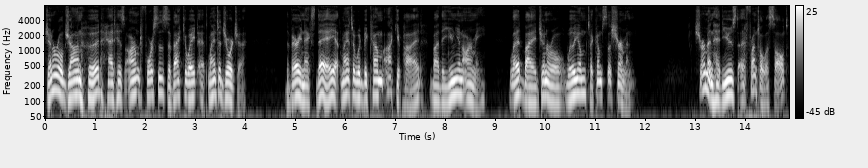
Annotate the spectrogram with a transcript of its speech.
General John Hood had his armed forces evacuate Atlanta, Georgia. The very next day, Atlanta would become occupied by the Union Army, led by General William Tecumseh Sherman. Sherman had used a frontal assault,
